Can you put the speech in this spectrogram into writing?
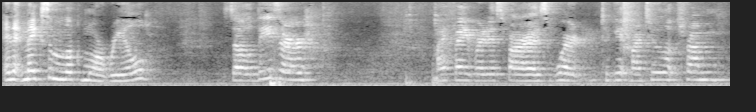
and it makes them look more real. So these are my favorite as far as where to get my tulips from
